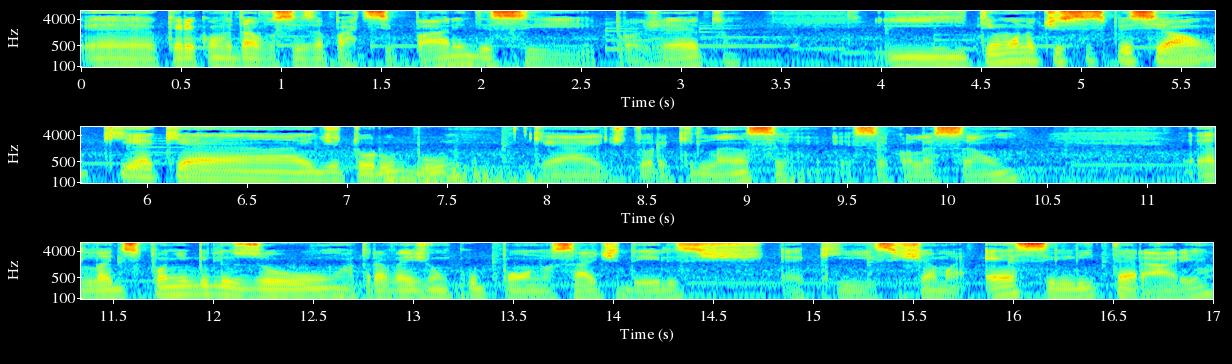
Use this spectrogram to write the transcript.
é, eu queria convidar vocês a participarem desse projeto. E tem uma notícia especial que é que a editora Ubu, que é a editora que lança essa coleção, ela disponibilizou através de um cupom no site deles é, que se chama S Literária.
